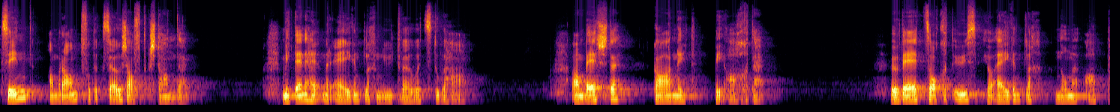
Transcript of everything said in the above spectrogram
sind am Rand der Gesellschaft gestanden. Mit denen hat man eigentlich nichts zu tun haben. Am besten gar nicht beachten. Weil der zockt uns ja eigentlich nur ab.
